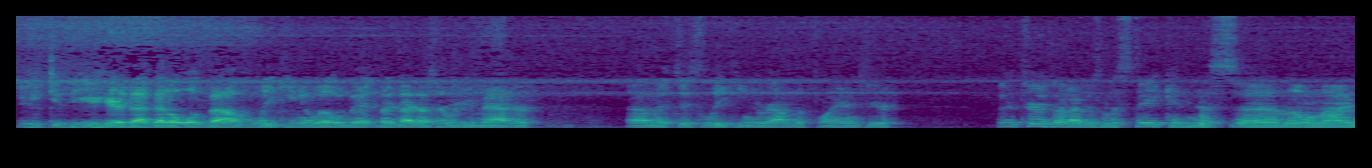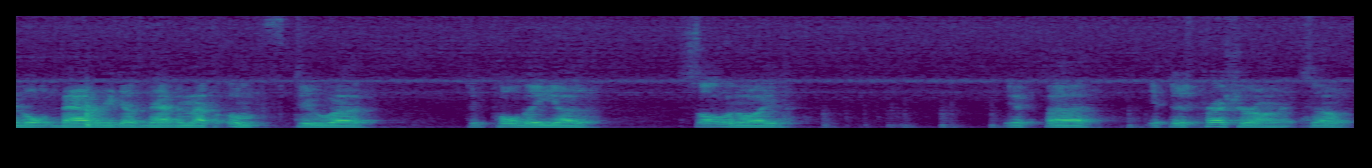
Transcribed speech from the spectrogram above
You, you hear that, that old valve leaking a little bit, but that doesn't really matter. Um, it's just leaking around the flange here. But it turns out I was mistaken. This uh, little 9 volt battery doesn't have enough oomph to, uh, to pull the uh, solenoid if, uh, if there's pressure on it. So,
